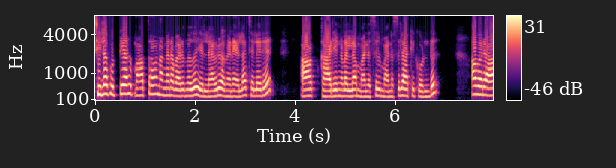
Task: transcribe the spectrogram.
ചില കുട്ടികൾ മാത്രമാണ് അങ്ങനെ വരുന്നത്. എല്ലാവരും അങ്ങനെയല്ല. ചിലർ ആ കാര്യങ്ങളെല്ലാം മനസ്സിൽ മനസ്സിലാക്കിക്കൊണ്ട് അവർ ആ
